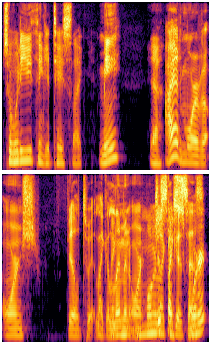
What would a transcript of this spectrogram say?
So, what do you think it tastes like? Me, Yeah, I had more of an orange feel to it, like a lemon orange, More just like, it says. squirt.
